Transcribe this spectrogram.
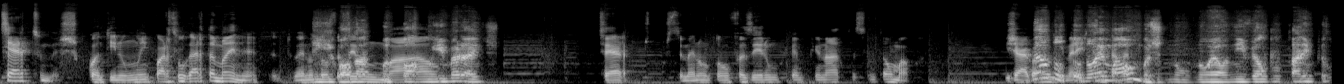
Certo, mas continuam em quarto lugar também, né? Também não estão a fazer um mal. Guimarães. Certo, mas também não estão a fazer um campeonato assim tão mau. Já agora não, não, não é mau, mas não, não é ao nível de lutarem pelo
